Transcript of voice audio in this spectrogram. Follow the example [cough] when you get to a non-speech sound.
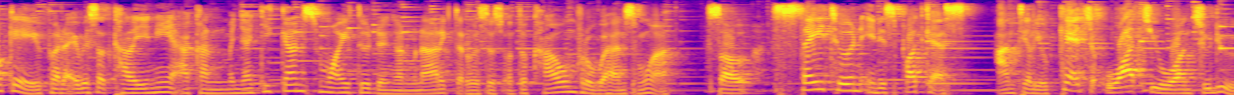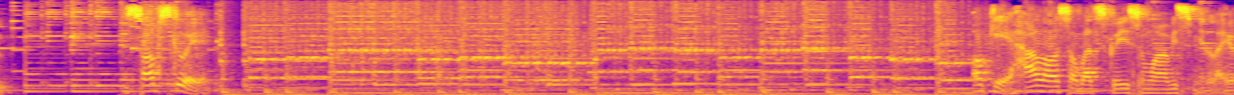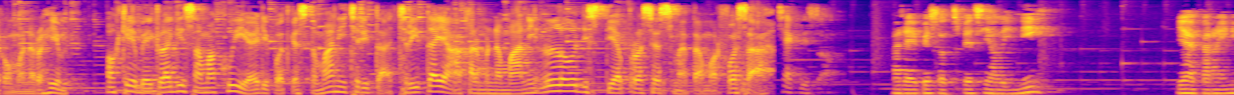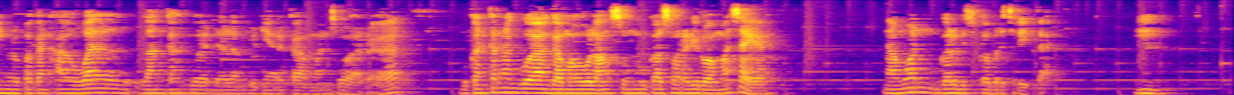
Oke, okay, pada episode kali ini akan menyajikan semua itu dengan menarik terkhusus untuk kaum perubahan semua. So, stay tuned in this podcast until you catch what you want to do. Subscribe. Oke, halo sobat skui semua, bismillahirrahmanirrahim. Oke, baik lagi sama aku ya di podcast Temani Cerita. Cerita yang akan menemani lo di setiap proses metamorfosa. Check this out. Pada episode spesial ini, ya karena ini merupakan awal langkah gue dalam dunia rekaman suara, bukan karena gue nggak mau langsung buka suara di ruang masa ya, namun gue lebih suka bercerita. Hmm.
